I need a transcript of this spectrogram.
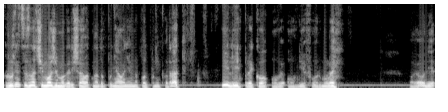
Kružnica, znači možemo ga rješavati nadopunjavanjem na potpuni kvadrat ili preko ove ovdje formule. Ove ovdje,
